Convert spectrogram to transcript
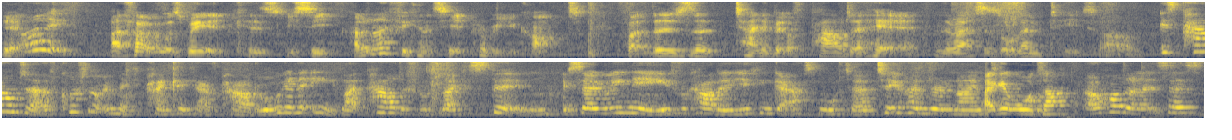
Yeah. Right. I thought it was weird because you see, I don't know if you can see it, probably you can't, but there's a tiny bit of powder here and the rest is all empty, so. It's powder. Of course, you're not going to make a pancake out of powder. What we're going to eat, like powder from like a spoon. So we need, Ricardo, you can get us water. 290. I get water. oh, hold on. It says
